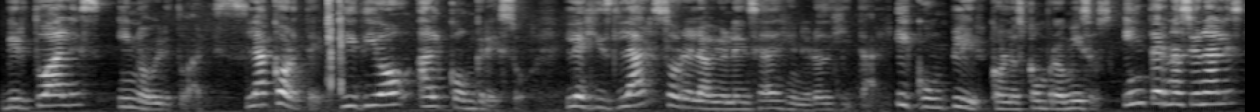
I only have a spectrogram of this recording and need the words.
virtuales y no virtuales. La Corte pidió al Congreso legislar sobre la violencia de género digital y cumplir con los compromisos internacionales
